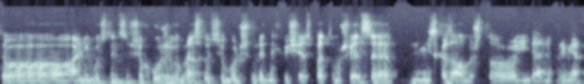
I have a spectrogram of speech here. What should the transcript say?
то они будут становиться все хуже и выбрасывать все больше вредных веществ. Поэтому Швеция не сказал бы, что идеальный пример.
